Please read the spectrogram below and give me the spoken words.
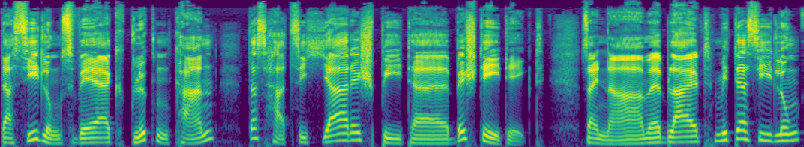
das Siedlungswerk glücken kann, das hat sich Jahre später bestätigt. Sein Name bleibt mit der Siedlung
